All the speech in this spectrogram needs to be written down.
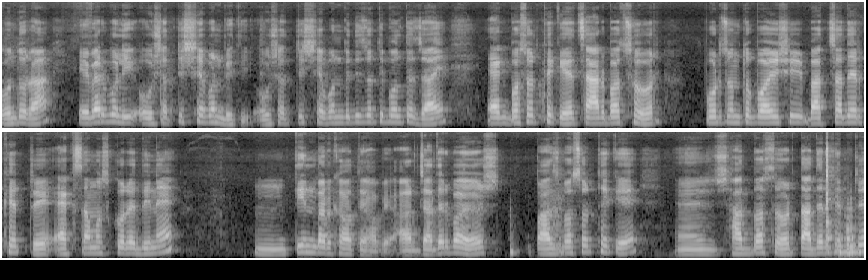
বন্ধুরা, এবার বলি ঔষধটির সেবনবিধি। ঔষধটির সেবনবিধি যদি বলতে যাই, এক বছর থেকে চার বছর পর্যন্ত বয়সী বাচ্চাদের ক্ষেত্রে এক চামচ করে দিনে তিনবার খাওয়াতে হবে। আর যাদের বয়স পাঁচ বছর থেকে সাত বছর, তাদের ক্ষেত্রে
